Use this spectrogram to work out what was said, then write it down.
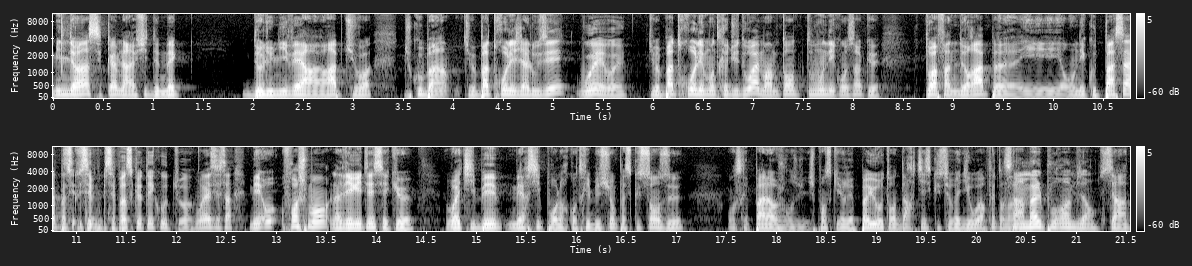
mine de rien, c'est quand même la réussite de mecs de l'univers euh, rap, tu vois. Du coup, ben, tu veux pas trop les jalouser, Ouais, ouais. tu veux pas trop les montrer du doigt, mais en même temps, tout le monde est conscient que toi, fan de rap, euh, et on n'écoute pas ça parce C'est- que C'est pas ce que t'écoutes, tu vois. Ouais, c'est ça. Mais oh, franchement, la vérité, c'est que Watibé, merci pour leur contribution parce que sans eux, on serait pas là aujourd'hui. Je pense qu'il y aurait pas eu autant d'artistes qui se seraient dit, ouais, en fait, on C'est a- un mal pour un bien. c'est un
